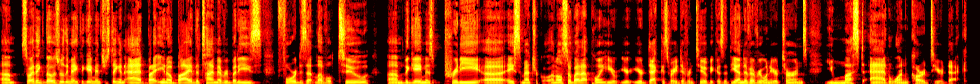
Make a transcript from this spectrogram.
Um, so I think those really make the game interesting. And add by you know by the time everybody's Fort is at level two, um, the game is pretty uh, asymmetrical. And also by that point, your, your, your deck is very different too, because at the end of every one of your turns, you must add one card to your deck.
